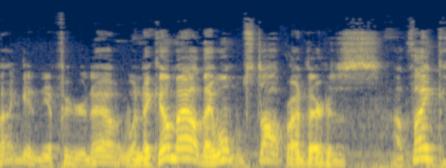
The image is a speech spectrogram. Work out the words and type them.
Back getting you figured out. When they come out, they won't stop right there because I think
